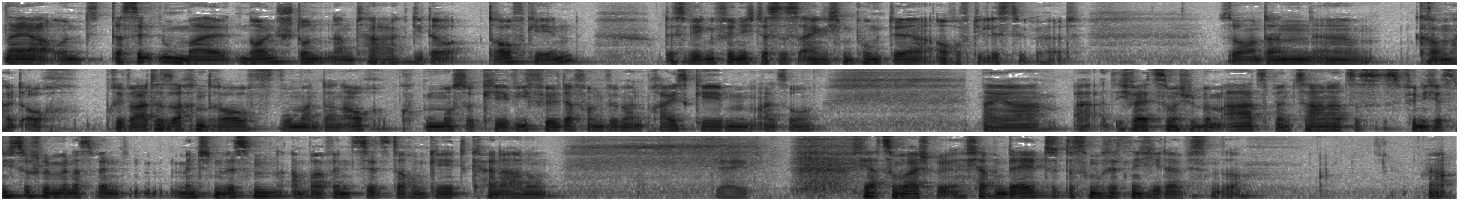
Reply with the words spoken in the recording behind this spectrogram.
naja, und das sind nun mal neun Stunden am Tag, die da draufgehen. Deswegen finde ich, das ist eigentlich ein Punkt, der auch auf die Liste gehört. So, und dann äh, kommen halt auch private Sachen drauf, wo man dann auch gucken muss, okay, wie viel davon will man preisgeben? Also, naja, äh, ich war jetzt zum Beispiel beim Arzt, beim Zahnarzt, das finde ich jetzt nicht so schlimm, wenn das wenn Menschen wissen, aber wenn es jetzt darum geht, keine Ahnung. Date. Ja, zum Beispiel, ich habe ein Date, das muss jetzt nicht jeder wissen, so. Ja.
